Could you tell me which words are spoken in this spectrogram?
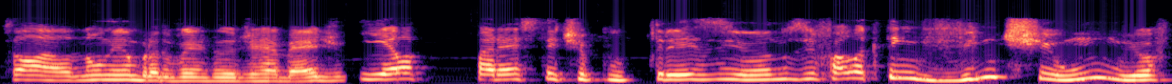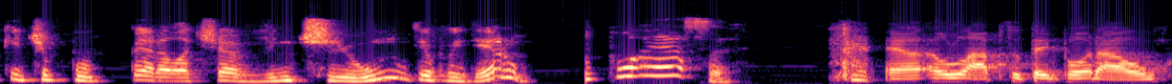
sei lá, ela não lembra do vendedor de remédio. E ela parece ter, tipo, 13 anos e fala que tem 21. E eu fiquei, tipo, pera, ela tinha 21 o tempo inteiro? Que porra é essa? É, é o lapso temporal.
